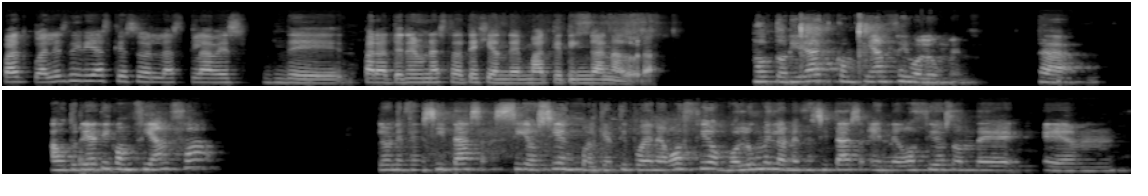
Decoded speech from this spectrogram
Pat, ¿cuáles dirías que son las claves de, para tener una estrategia de marketing ganadora? Autoridad, confianza y volumen. O sea, autoridad y confianza lo necesitas sí o sí en cualquier tipo de negocio. Volumen lo necesitas en negocios donde em,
